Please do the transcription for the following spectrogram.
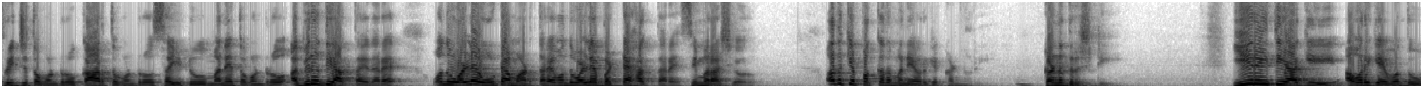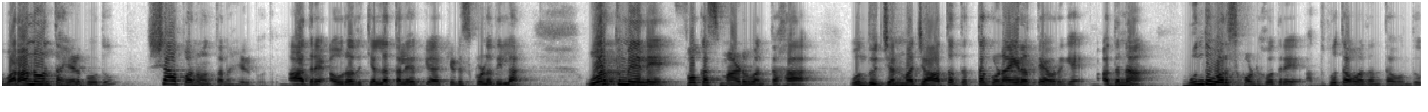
ಫ್ರಿಜ್ ತಗೊಂಡ್ರು ಕಾರ್ ತಗೊಂಡ್ರು ಸೈಟು ಮನೆ ತಗೊಂಡ್ರು, ಅಭಿವೃದ್ಧಿ ಆಗ್ತಾ ಇದ್ದಾರೆ ಒಂದು ಒಳ್ಳೆ ಊಟ ಮಾಡ್ತಾರೆ, ಒಂದು ಒಳ್ಳೆ ಬಟ್ಟೆ ಹಾಕ್ತಾರೆ ಸಿಂಹರಾಶಿಯವರು. ಅದಕ್ಕೆ ಪಕ್ಕದ ಮನೆಯವರಿಗೆ ಕಣ್ಣುರಿ, ಕಣ್ಣು ದೃಷ್ಟಿ. ಈ ರೀತಿಯಾಗಿ ಅವರಿಗೆ ಒಂದು ವರನೋ ಅಂತ ಹೇಳ್ಬೋದು, ಶಾಪನೋ ಅಂತಲೂ ಹೇಳ್ಬೋದು. ಆದರೆ ಅವರು ಅದಕ್ಕೆಲ್ಲ ತಲೆ ಕೆಡಿಸ್ಕೊಳ್ಳೋದಿಲ್ಲ. ವರ್ಕ್ ಮೇಲೆ ಫೋಕಸ್ ಮಾಡುವಂತಹ ಒಂದು ಜನ್ಮಜಾತ ದತ್ತ ಗುಣ ಇರುತ್ತೆ ಅವರಿಗೆ. ಅದನ್ನ ಮುಂದುವರಿಸ್ಕೊಂಡು ಹೋದರೆ ಅದ್ಭುತವಾದಂಥ ಒಂದು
